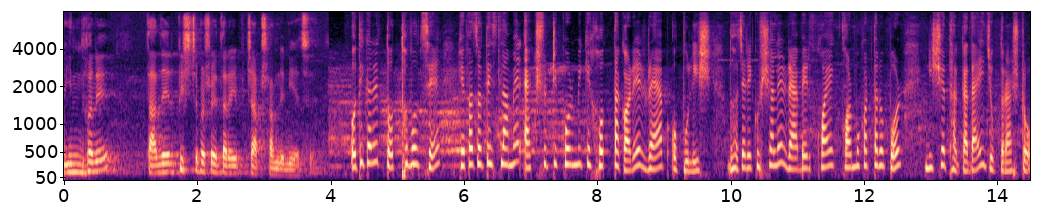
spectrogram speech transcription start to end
ইন্ধনে, তাদের পৃষ্ঠপোষকে তারা এই চাপ সামলে নিয়েছে। অধিকারের তথ্য বলছে হেফাজতে ইসলামের একষট্টি কর্মীকে হত্যা করে র্যাব ও পুলিশ। দুহাজার একুশ সালে র্যাবের কয়েক কর্মকর্তার উপর নিষেধাজ্ঞা দেয় যুক্তরাষ্ট্র।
